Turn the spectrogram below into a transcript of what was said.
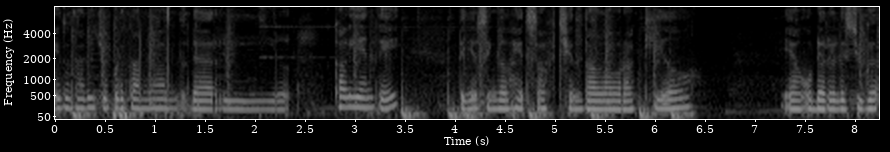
itu tadi cuplikannya dari Caliente, new single hits of Cinta Laura Kill yang udah rilis juga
